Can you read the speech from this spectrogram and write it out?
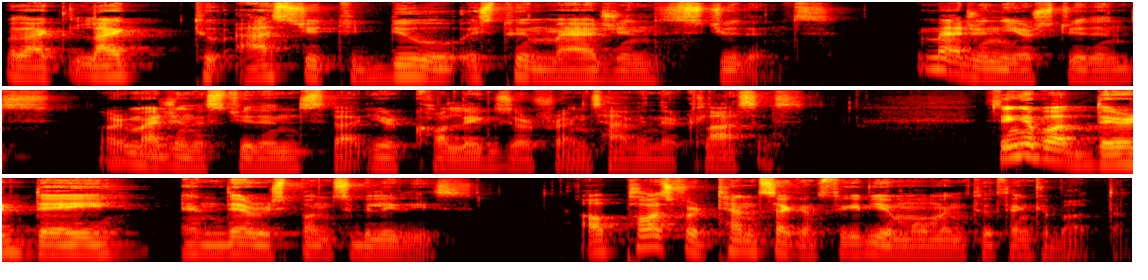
What I'd like to ask you to do is to imagine students. Imagine your students, or imagine the students that your colleagues or friends have in their classes. Think about their day and their responsibilities. I'll pause for 10 seconds to give you a moment to think about them.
